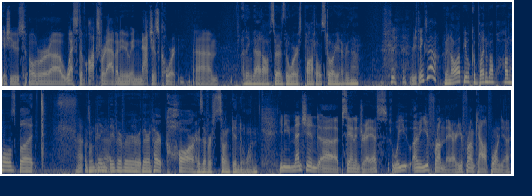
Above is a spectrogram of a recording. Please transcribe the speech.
issues over uh, west of Oxford Avenue in Natchez Court. Um, I think that officer has the worst pothole story ever, though. you think so? I mean, a lot of people complain about potholes, but I don't pretty think bad. they've ever, their entire car has ever sunk into one. You know, you mentioned uh, San Andreas. Will you? I mean, you're from there. You're from California.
